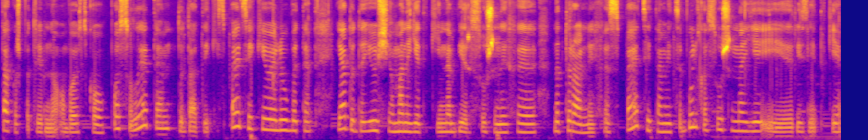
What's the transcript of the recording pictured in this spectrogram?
Також потрібно обов'язково посолити, додати якісь спеції, які ви любите. Я додаю, що в мене є такий набір сушених е, натуральних спецій, там і цибулька сушена є, і різні такі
